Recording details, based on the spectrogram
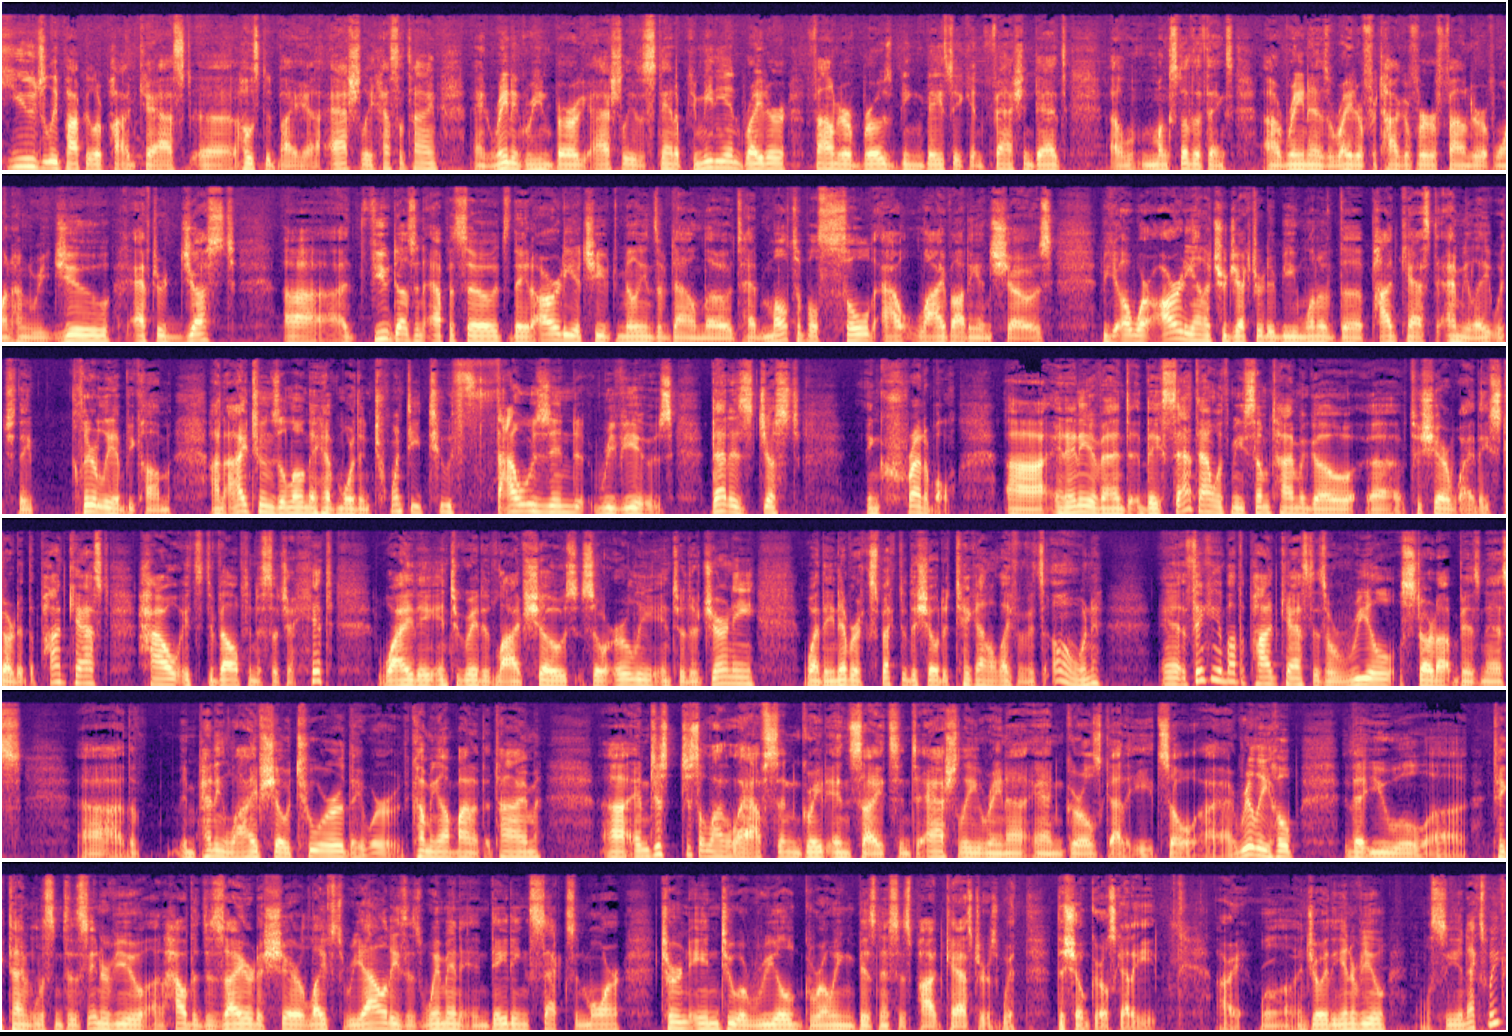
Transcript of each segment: hugely popular podcast uh, hosted by uh, Ashley Hesseltine and Rayna Greenberg. Ashley is a stand up comedian, writer, founder of Bros Being Basic and Fashion Dads, uh, amongst other things. Uh, Rayna is a writer, photographer, founder of One Hungry Jew. After just uh, a few dozen episodes. They had already achieved millions of downloads, had multiple sold out live audience shows. Uh, were already on a trajectory to be one of the podcasts to emulate, which they clearly have become. On iTunes alone, they have more than 22,000 reviews. That is just incredible. Uh, in any event, they sat down with me some time ago uh, to share why they started the podcast, how it's developed into such a hit, why they integrated live shows so early into their journey, why they never expected the show to take on a life of its own, and thinking about the podcast as a real startup business, uh, the impending live show tour they were coming up on at the time. Uh, and just, just a lot of laughs and great insights into Ashley, Rayna, and Girls Gotta Eat. So I really hope that you will uh, take time to listen to this interview on how the desire to share life's realities as women in dating, sex, and more turned into a real growing business as podcasters with the show Girls Gotta Eat. All right, well, uh, enjoy the interview, and we'll see you next week.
